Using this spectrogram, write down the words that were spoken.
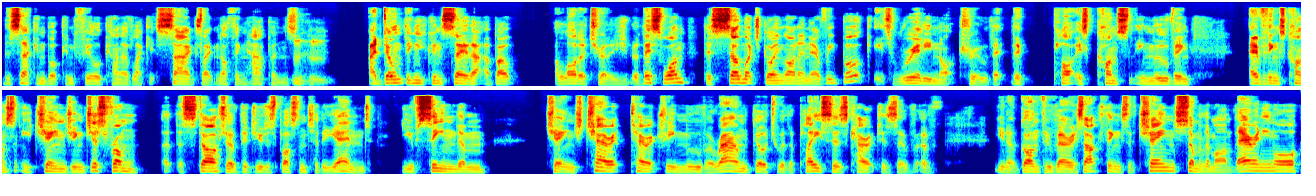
the second book can feel kind of like it sags, like nothing happens. Mm-hmm. I don't think you can say that about a lot of trilogies, but this one, there's so much going on in every book. It's really not true that the plot is constantly moving, everything's constantly changing. Just from at the start of the Judas Blossom to the end, you've seen them change ter- territory, move around, go to other places. Characters have, have you know gone through various arc things have changed. Some of them aren't there anymore.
